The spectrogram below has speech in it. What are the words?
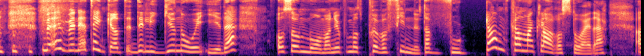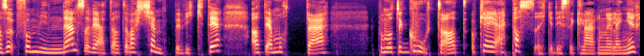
men, jeg tenker at det ligger jo noe i det, og så må man jo på en måte prøve å finne ut av hvordan kan man klare å stå i det? Altså, For min del så vet jeg at det var kjempeviktig at jeg måtte på en måte godta at ok, jeg passer ikke disse klærne lenger.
